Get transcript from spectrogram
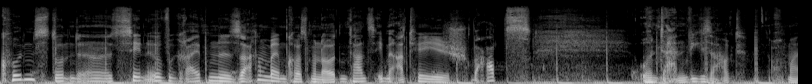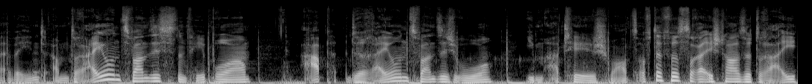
Kunst und äh, szeneübergreifende Sachen beim Kosmonautentanz im Atelier Schwarz. Und dann, wie gesagt, nochmal erwähnt, am 23. Februar ab 23 Uhr im Atelier Schwarz auf der Fürstereistraße 3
